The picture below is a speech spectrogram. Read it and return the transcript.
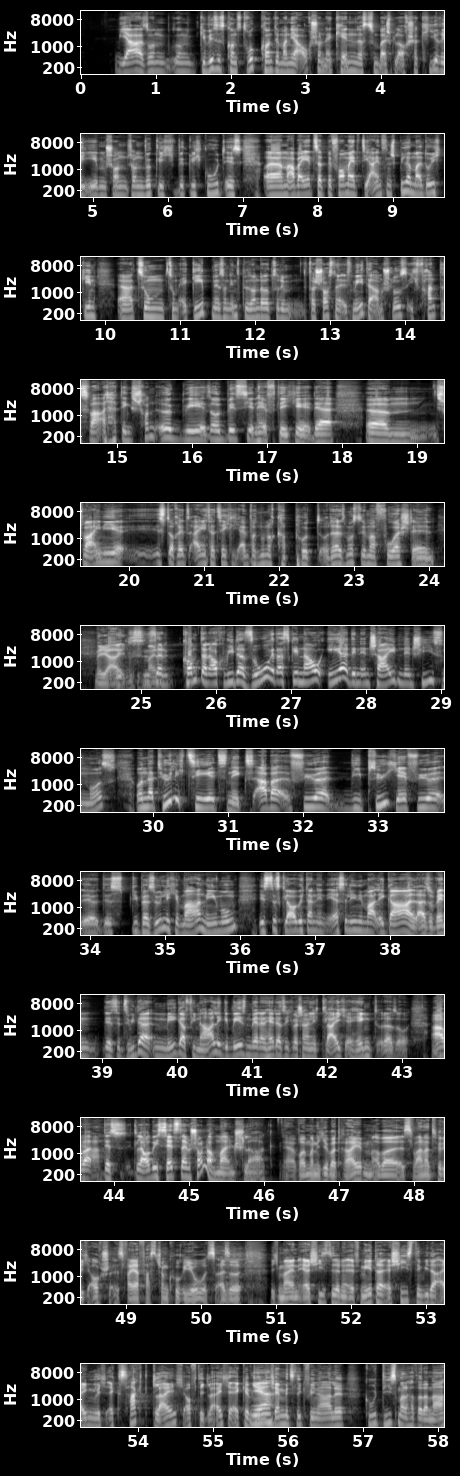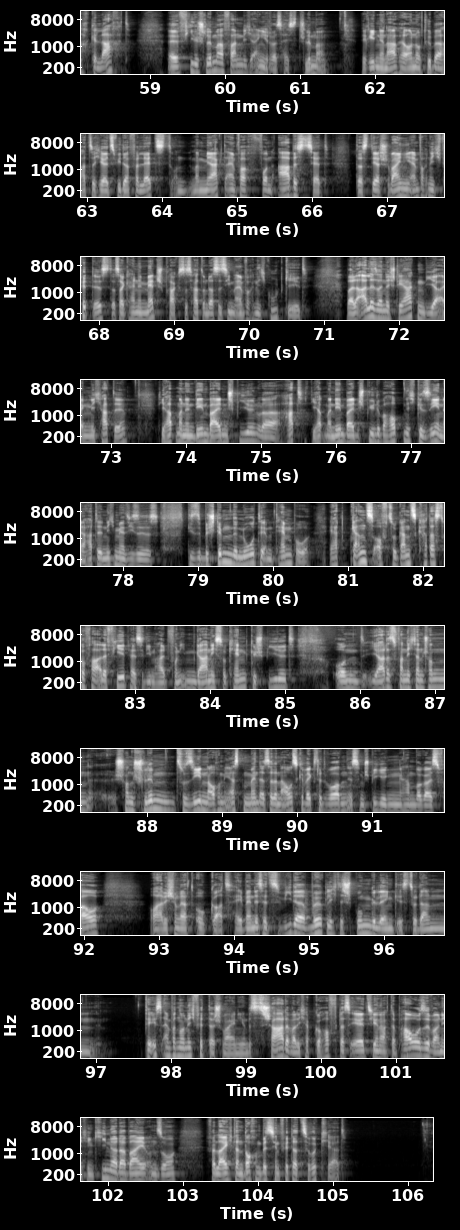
ja, so ein, so ein, gewisses Konstrukt konnte man ja auch schon erkennen, dass zum Beispiel auch Shakiri eben schon, schon wirklich, wirklich gut ist. Ähm, aber jetzt, bevor wir jetzt die einzelnen Spieler mal durchgehen, äh, zum, zum Ergebnis und insbesondere zu dem verschossenen Elfmeter am Schluss, ich fand, das war allerdings schon irgendwie so ein bisschen heftig. Der ähm, Schweini ist doch jetzt eigentlich tatsächlich einfach nur noch kaputt, oder? Das musst du dir mal vorstellen. Naja, ich, ich mein dann, kommt dann auch wieder so, dass genau er den entscheidenden schießen muss. Und natürlich zählt es nichts, aber für die Psyche, für äh, das, die persönliche Wahrnehmung ist es, glaube ich, dann in erster Linie mal egal. Also wenn das jetzt wieder ein Mega-Finale gewesen wäre, dann hätte er sich wahrscheinlich gleich erhängt oder so. Aber ja. das, glaube ich, setzt einem schon noch mal einen Schlag. Ja, wollen wir nicht übertreiben, aber es war natürlich auch, es war ja fast schon kurios. Also ich meine, er schießt wieder den Elfmeter, er schießt ihn wieder eigentlich exakt gleich auf die gleiche Ecke wie yeah. im Champions League Finale. Gut, diesmal hat er danach gelacht. Äh, viel schlimmer fand ich eigentlich, was heißt schlimmer? Wir reden ja nachher auch noch drüber, er hat sich ja jetzt wieder verletzt und man merkt einfach von A bis Z, dass der Schweini einfach nicht fit ist, dass er keine Matchpraxis hat und dass es ihm einfach nicht gut geht. Weil alle seine Stärken, die er eigentlich hatte, die hat man in den beiden Spielen oder hat, die hat man in den beiden Spielen überhaupt nicht gesehen. Er hatte nicht mehr dieses, diese bestimmende Note im Tempo. Er hat ganz oft so ganz katastrophale Fehlpässe, die man halt von ihm gar nicht so kennt, gespielt. Und ja, das fand ich dann schon, schon schlimm zu sehen, auch im ersten Moment, als er dann ausgewechselt worden ist im Spiel gegen Hamburger SV oh, da habe ich schon gedacht, oh Gott, hey, wenn das jetzt wieder wirklich das Sprunggelenk ist, so dann, der ist einfach noch nicht fit, der Schweini. Und das ist schade, weil ich habe gehofft, dass er jetzt hier nach der Pause, war nicht in China dabei und so, vielleicht dann doch ein bisschen fitter zurückkehrt.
